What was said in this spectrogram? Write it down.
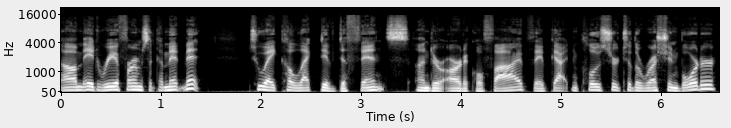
um, it reaffirms a commitment to a collective defense under Article 5. They've gotten closer to the Russian border.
